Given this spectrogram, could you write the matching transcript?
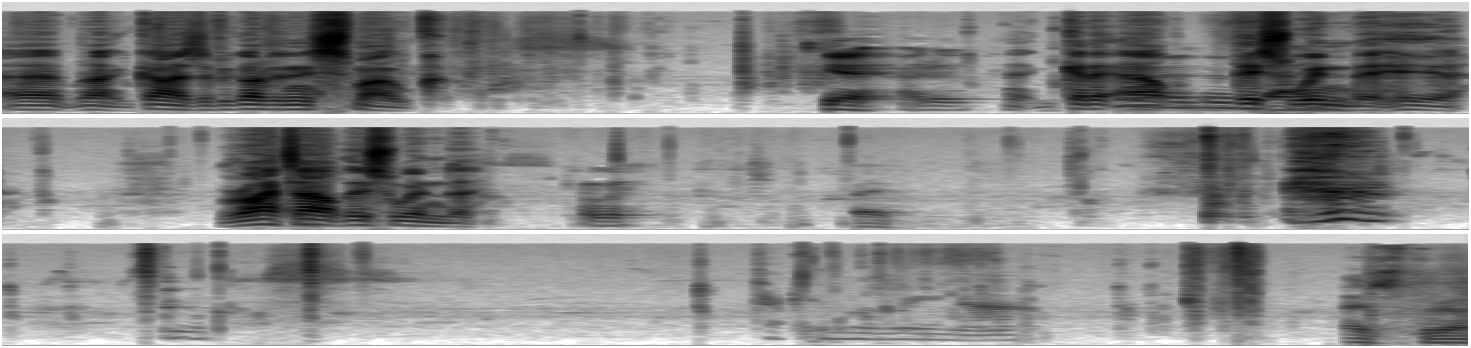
Uh, right, guys, have you got any smoke? Yeah, I do. Get it out I do. this window here. Right out this window. Okay. right. Nice throw.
